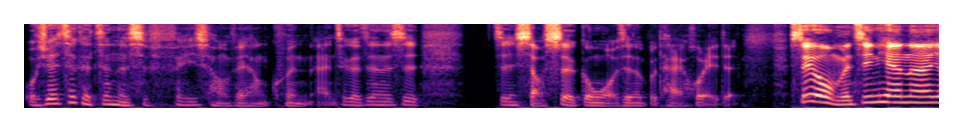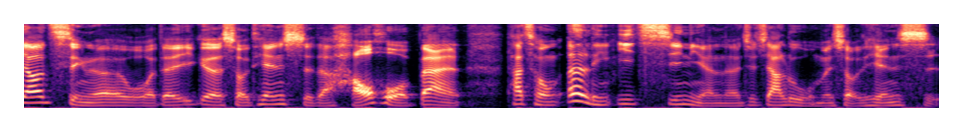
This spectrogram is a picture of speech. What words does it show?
我觉得这个真的是非常非常困难，这个真的是。这小社工我真的不太会的，所以我们今天呢邀请了我的一个守天使的好伙伴，他从二零一七年呢就加入我们守天使，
